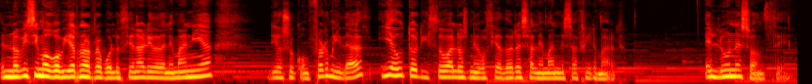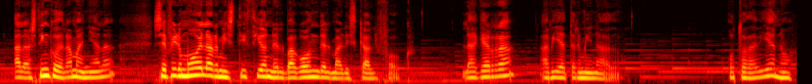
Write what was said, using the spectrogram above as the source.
El novísimo gobierno revolucionario de Alemania dio su conformidad y autorizó a los negociadores alemanes a firmar. El lunes 11, a las 5 de la mañana, se firmó el armisticio en el vagón del mariscal Foch. La guerra había terminado. ¿O todavía no?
